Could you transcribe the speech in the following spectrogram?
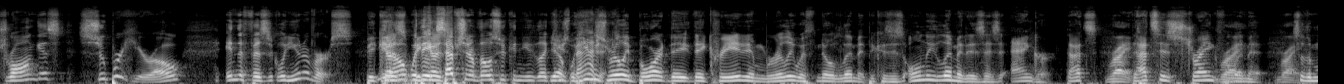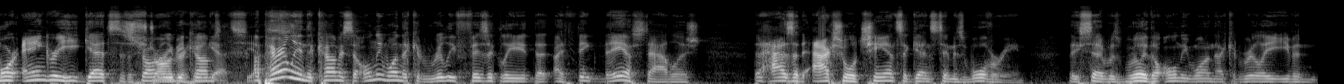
strongest superhero in the physical universe. You Because- know, with the exception of those who can use, like Yeah, use well, he was really born. They they created him really with no limit because his only limit is his anger. That's Right. That's his strength Right, limit. right. So the more angry he gets, the, The stronger, stronger he he becomes. gets, yes. Apparently, in the comics, the only one that could really physically that I think they established that has an actual chance against him is Wolverine. They said was really the only one that could really even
